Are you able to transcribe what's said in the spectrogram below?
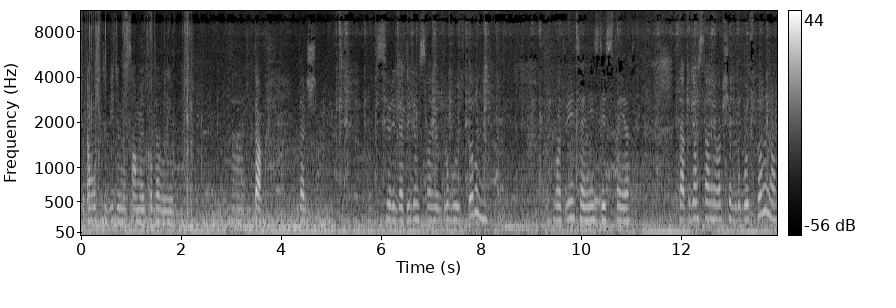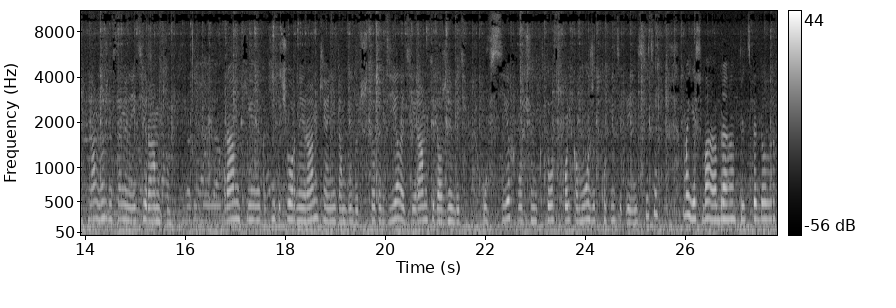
потому что, видимо, самые ходовые. Так, дальше. Все, ребята, идем с вами в другую сторону. Вот, видите, они здесь стоят. Так, идем с вами вообще в другую сторону. Нам нужно с вами найти рамки. Рамки, какие-то черные рамки, они там будут что-то делать, и рамки должны быть у всех. В общем, кто сколько может, купите, принесите. Моя швабра, 35 долларов.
